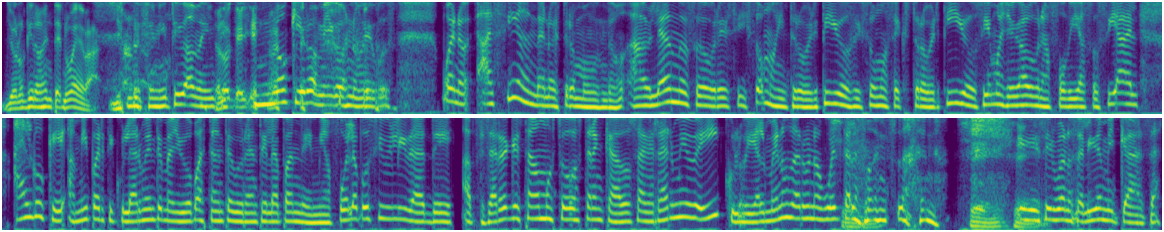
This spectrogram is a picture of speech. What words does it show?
yo no quiero gente nueva. Yo- Definitivamente. Yo No quiero amigos nuevos. Bueno, así anda nuestro mundo, hablando sobre si somos introvertidos, si somos extrovertidos, si hemos llegado a una fobia social. Algo que a mí particularmente me ayudó bastante durante la pandemia fue la posibilidad de, a pesar de que estábamos todos trancados, agarrar mi vehículo y al menos dar una vuelta Sí. a la manzana. Sí, sí. Y decir, bueno, salí de mi casa.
